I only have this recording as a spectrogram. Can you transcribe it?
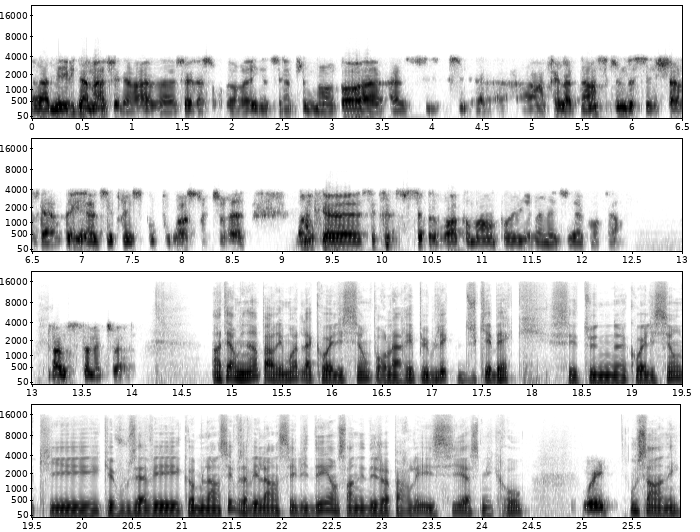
Euh, mais évidemment, le fédéral euh, fait la sourde oreille, ne tient absolument pas à, entrer là-dedans. C'est une de ses charges gardées, un de ses principaux pouvoirs structurels. Donc, euh, c'est très difficile de voir comment on peut y remédier à court terme dans le système actuel. En terminant, parlez-moi de la coalition pour la République du Québec. C'est une coalition qui que vous avez comme lancée. Vous avez lancé l'idée, on s'en est déjà parlé ici à ce micro. Oui. Où ça en est?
